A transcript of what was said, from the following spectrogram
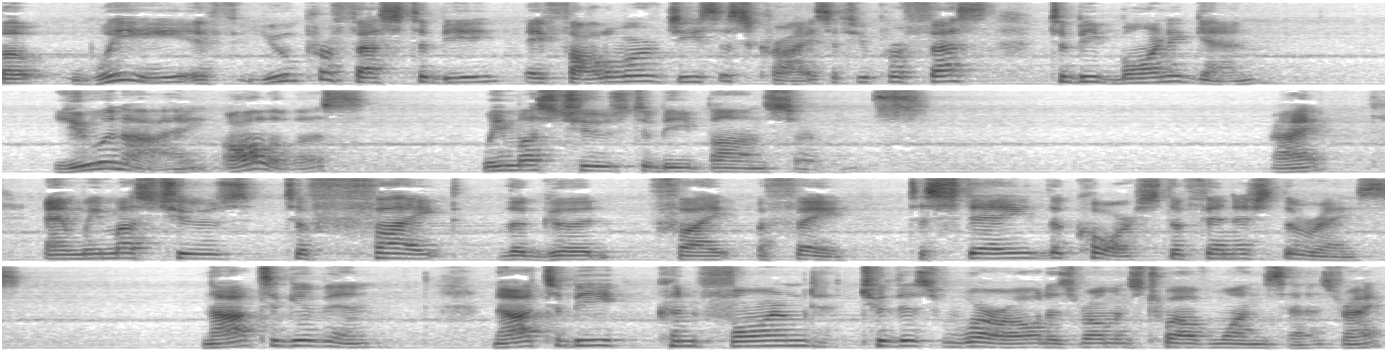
But we, if you profess to be a follower of Jesus Christ, if you profess to be born again, you and I, all of us, we must choose to be bondservants. Right? And we must choose to fight the good fight of faith to stay the course, to finish the race, not to give in, not to be conformed to this world, as Romans 12:1 says, right?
